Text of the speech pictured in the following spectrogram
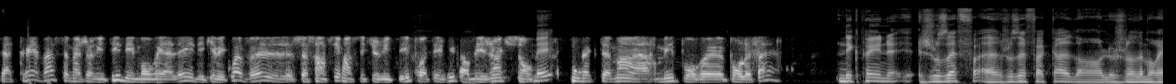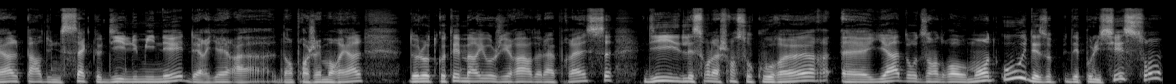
la très vaste majorité des Montréalais et des Québécois veulent se sentir en sécurité, protégés par des gens qui sont correctement armés pour, euh, pour le faire. Nick Payne, Joseph, euh, Joseph Facal dans le Journal de Montréal parle d'une secte d'illuminés derrière euh, dans Projet Montréal. De l'autre côté, Mario Girard de la presse dit laissons la chance aux coureurs. Euh, il y a d'autres endroits au monde où des, des policiers sont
